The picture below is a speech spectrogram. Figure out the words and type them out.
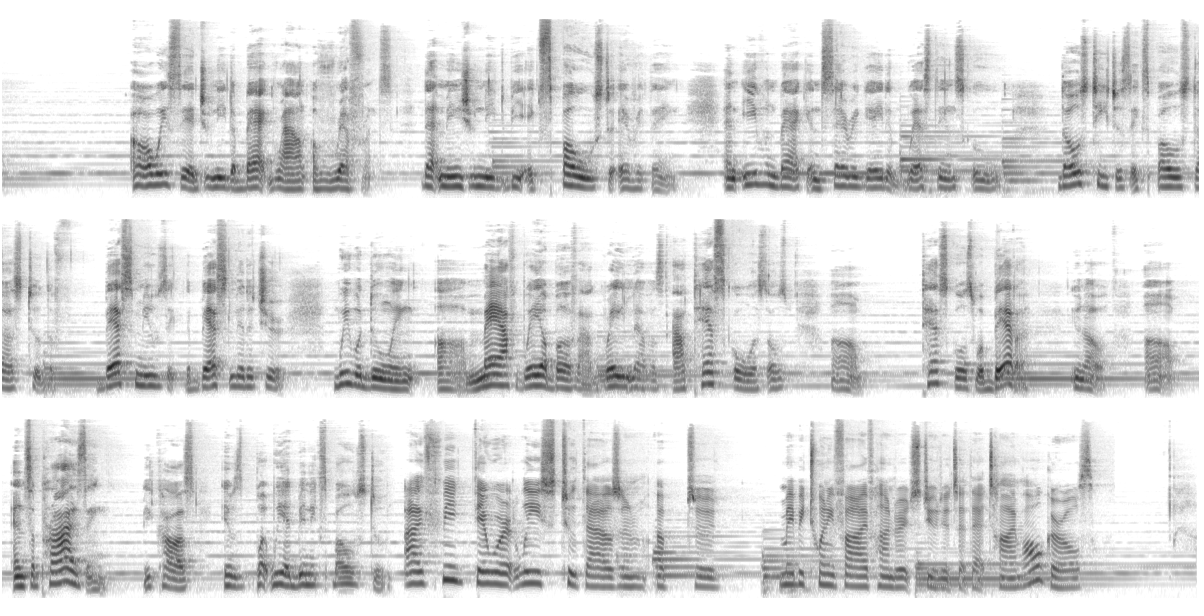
always said you need a background of reference. that means you need to be exposed to everything. And even back in segregated West End school, those teachers exposed us to the best music, the best literature. We were doing uh, math way above our grade levels. Our test scores, those um, test scores were better, you know, um, and surprising because it was what we had been exposed to. I think there were at least 2,000 up to maybe 2,500 students at that time, all girls.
